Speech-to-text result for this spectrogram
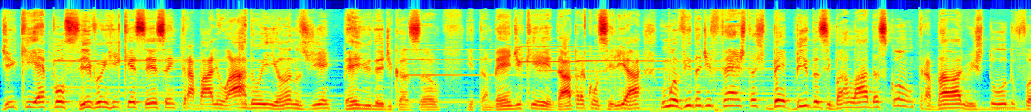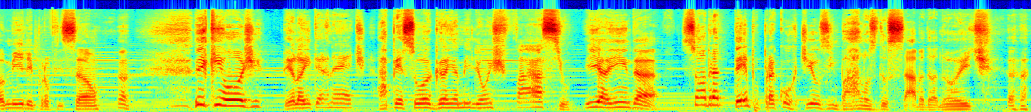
de que é possível enriquecer sem trabalho árduo e anos de empenho e dedicação, e também de que dá para conciliar uma vida de festas, bebidas e baladas com trabalho, estudo, família e profissão. e que hoje, pela internet, a pessoa ganha milhões fácil e ainda sobra tempo para curtir os embalos do sábado à noite.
